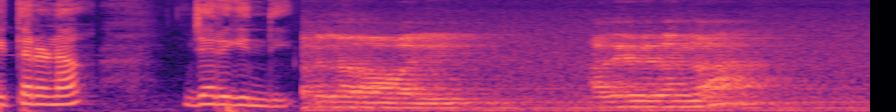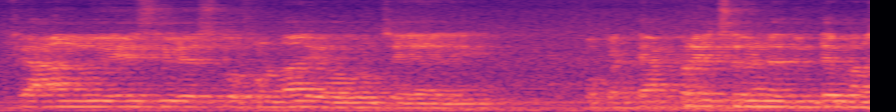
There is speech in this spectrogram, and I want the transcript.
వితరణ జరిగింది. అదేవిధంగా ఫ్యాన్లు ఏసీ వేసుకోకుండా యోగం చేయాలి. ఒక టెంపరేచర్ అనేది ఉంటే మన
